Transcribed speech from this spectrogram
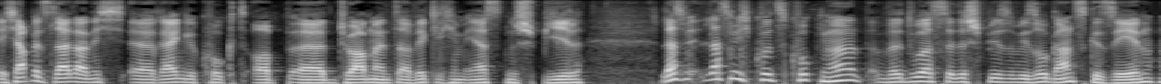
Ich habe jetzt leider nicht äh, reingeguckt, ob äh, Drummond da wirklich im ersten Spiel. Lass, lass mich kurz gucken, ne? weil du hast ja das Spiel sowieso ganz gesehen.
